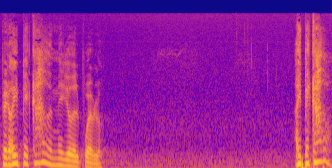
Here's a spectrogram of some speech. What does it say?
pero hay pecado en medio del pueblo. Hay pecado.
